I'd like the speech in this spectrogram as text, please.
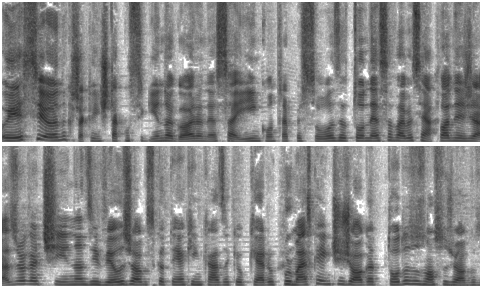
esse ano, que já que a gente tá conseguindo agora, né, sair, encontrar pessoas, eu tô nessa vibe assim, ah, planejar as jogatinas e ver os jogos que eu tenho aqui em casa que eu quero, por mais que a gente joga todos os nossos jogos.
